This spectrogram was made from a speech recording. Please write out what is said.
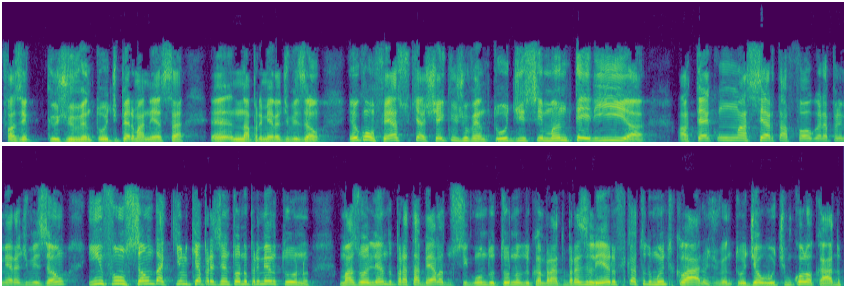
Fazer que o Juventude permaneça eh, na primeira divisão. Eu confesso que achei que o Juventude se manteria até com uma certa folga na primeira divisão, em função daquilo que apresentou no primeiro turno. Mas olhando para a tabela do segundo turno do Campeonato Brasileiro, fica tudo muito claro. O Juventude é o último colocado,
